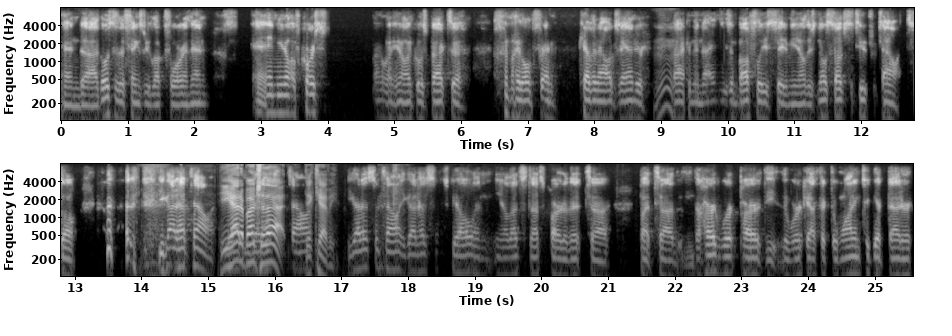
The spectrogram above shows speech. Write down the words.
And uh, those are the things we look for. And then and you know, of course, you know, it goes back to my old friend Kevin Alexander mm. back in the '90s in Buffalo. He say to me, you know, there's no substitute for talent. So you got to have talent. He had a bunch of that, talent. did Kevy? You got to have some talent. You got to have some skill, and you know that's that's part of it. Uh, but uh, the hard work part, the the work ethic, the wanting to get better,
